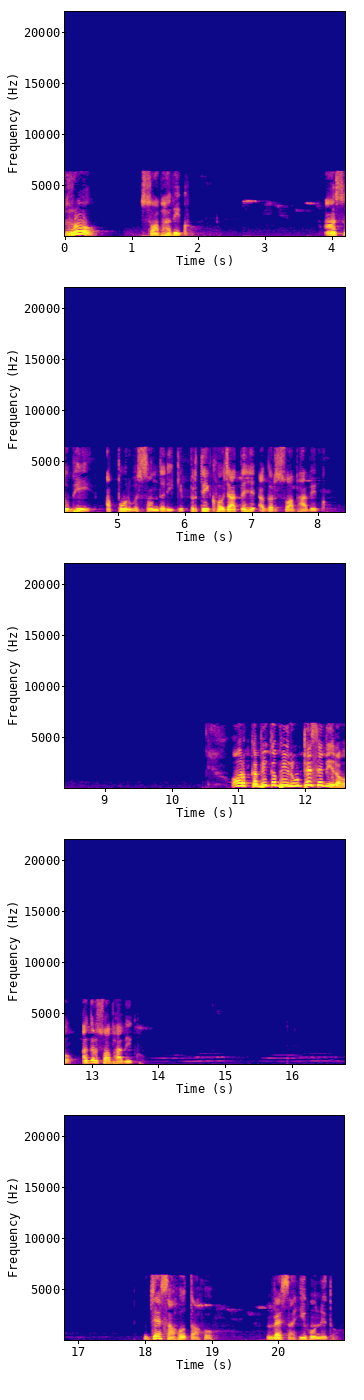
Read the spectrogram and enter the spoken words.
रो, स्वाभाविक हो। आँसू भी अपूर्व सौंदर्य के प्रतीक हो जाते हैं अगर स्वाभाविक हो। और कभी कभी रूठे से भी रहो अगर स्वाभाविक हो। जैसा होता हो, वैसा ही होने दो।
